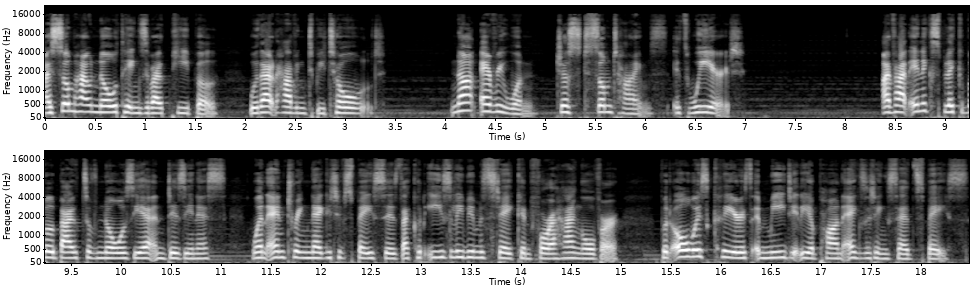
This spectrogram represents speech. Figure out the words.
I somehow know things about people without having to be told. Not everyone, just sometimes. It's weird. I've had inexplicable bouts of nausea and dizziness when entering negative spaces that could easily be mistaken for a hangover, but always clears immediately upon exiting said space.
